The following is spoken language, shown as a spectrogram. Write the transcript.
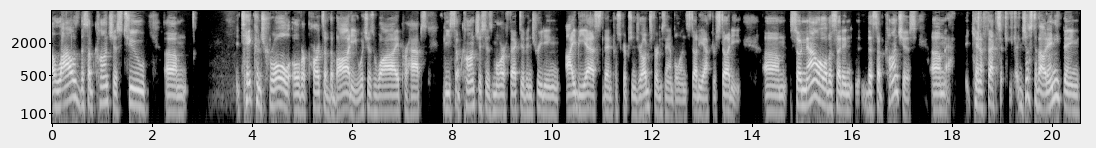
allows the subconscious to um, take control over parts of the body which is why perhaps the subconscious is more effective in treating ibs than prescription drugs for example in study after study um, so now all of a sudden, the subconscious um, can affect just about anything,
